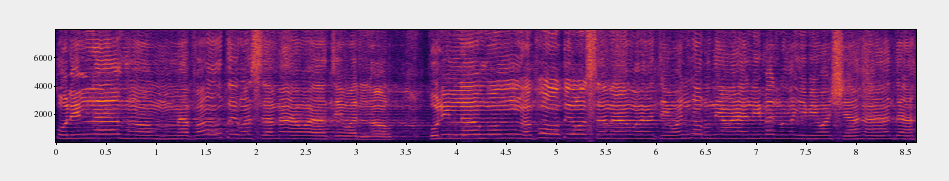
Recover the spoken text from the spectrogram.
قل اللهم فاطر السماوات والأرض قل اللهم فاطر السماوات والأرض عالم الغيب والشهادة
